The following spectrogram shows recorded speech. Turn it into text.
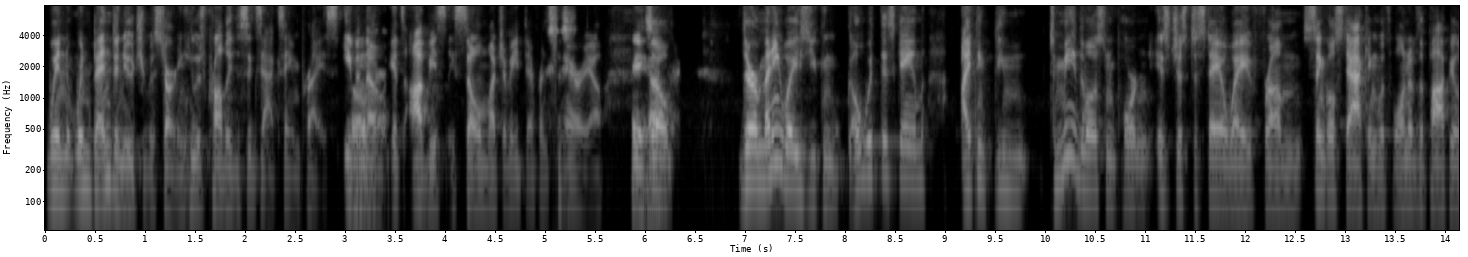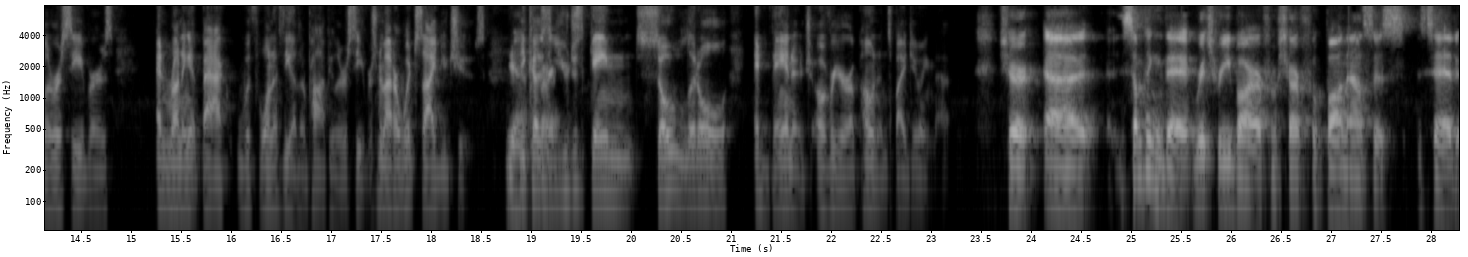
when when Ben DiNucci was starting, he was probably this exact same price, even oh, though it's obviously so much of a different scenario. yeah. So there are many ways you can go with this game. I think the to me, the most important is just to stay away from single stacking with one of the popular receivers and running it back with one of the other popular receivers, no matter which side you choose, yeah, because right. you just gain so little advantage over your opponents by doing that. Sure. Uh, something that Rich Hribar from Sharp Football Analysis said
